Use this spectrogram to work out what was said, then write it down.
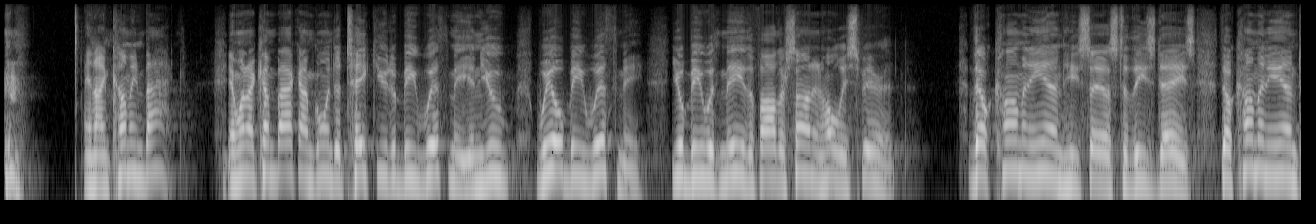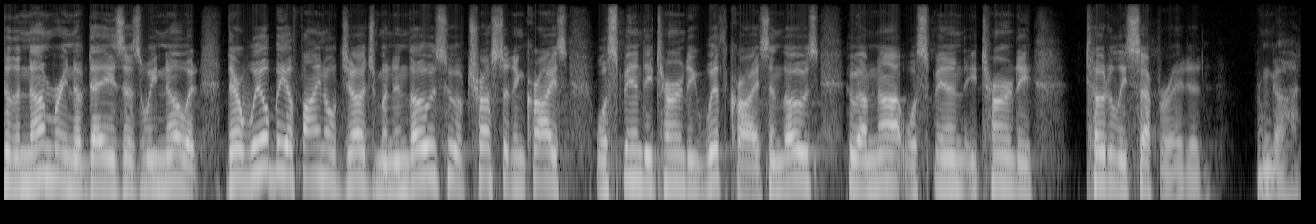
and I'm coming back. And when I come back, I'm going to take you to be with me, and you will be with me. You'll be with me, the Father, Son, and Holy Spirit. They'll come in, he says, to these days. They'll come in to the numbering of days as we know it. There will be a final judgment, and those who have trusted in Christ will spend eternity with Christ, and those who have not will spend eternity totally separated from God.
